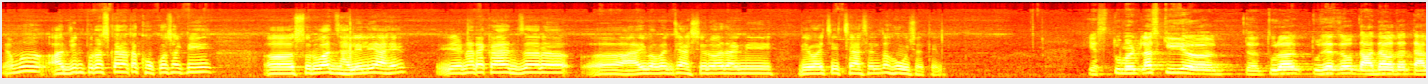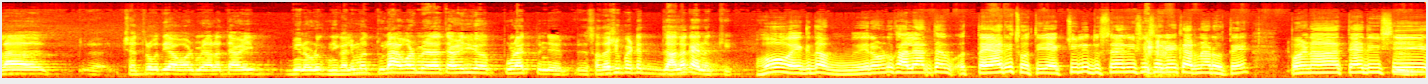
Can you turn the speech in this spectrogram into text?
त्यामुळं अर्जुन पुरस्कार आता खो खोसाठी सुरुवात झालेली आहे. येणाऱ्या काळात जर आई बाबांचे आशीर्वाद आणि देवाची इच्छा असेल तर होऊ शकेल. येस तू म्हटलास की अ, त- तुला तुझा जो दादा होता त्याला अ, छत्रपती अवॉर्ड मिळाला त्यावेळी मिरवणूक निघाली. मग तुला अवॉर्ड मिळाला त्यावेळी अ, पुण्यात म्हणजे सदाशिव पेठेत झालं काय नक्की? हो एकदम. मिरवणूक आल्यानंतर तयारीच होती. ऍक्च्युली दुसऱ्या दिवशी सगळे करणार होते. पण अं, त्या दिवशी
